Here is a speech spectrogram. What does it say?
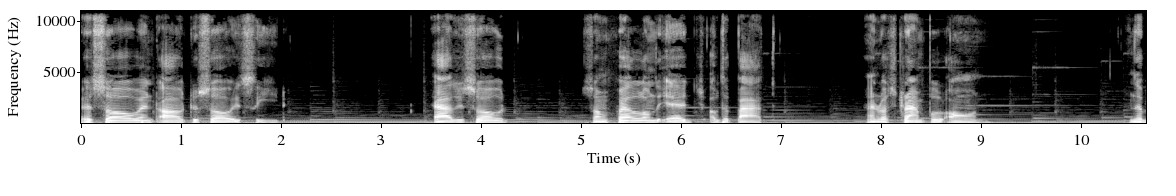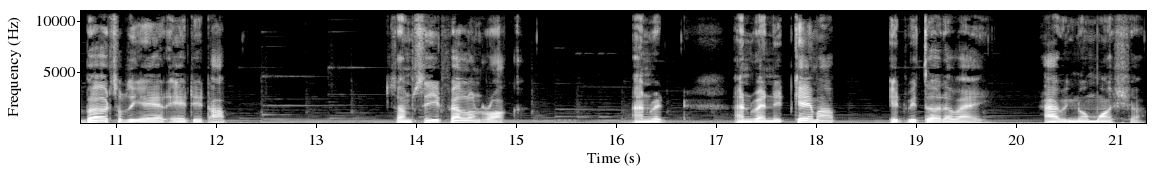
A sower went out to sow his seed. As he sowed, some fell on the edge of the path and was trampled on, the birds of the air ate it up. Some seed fell on rock, and when, and when it came up, it withered away, having no moisture.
